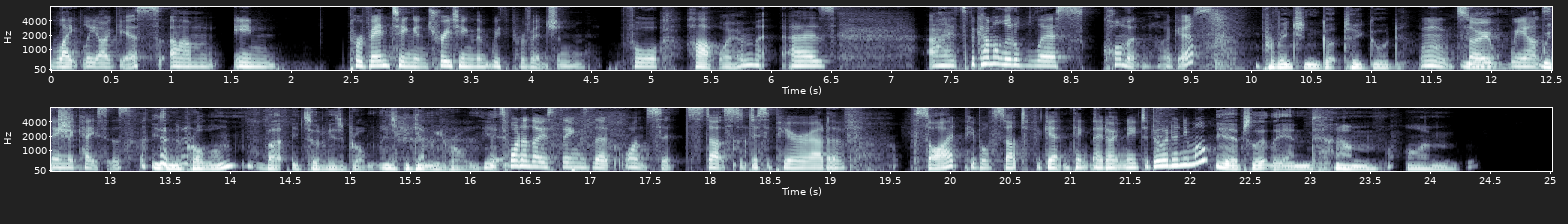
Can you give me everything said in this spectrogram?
lately, I guess, um, in preventing and treating them with prevention for heartworm, as uh, it's become a little less common, I guess. Prevention got too good. Mm, so Yeah, we aren't which seeing the cases. Isn't a problem, but it sort of is a problem. It's becoming a problem. Yeah. It's one of those things that once it starts to disappear out of sight, people start to forget and think they don't need to do it anymore. yeah, absolutely. And um, I'm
